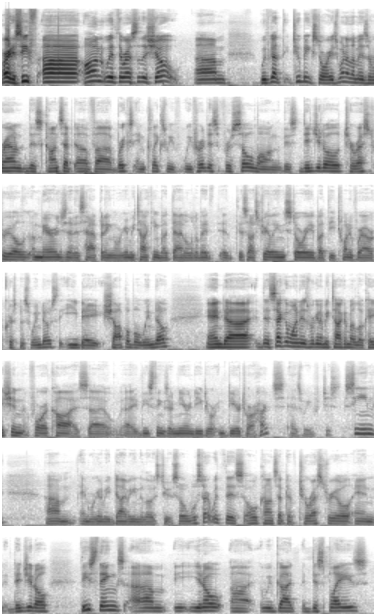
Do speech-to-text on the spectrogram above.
All right, Asif, uh, on with the rest of the show. Um, we've got two big stories. One of them is around this concept of uh, bricks and clicks. We've we've heard this for so long. This digital terrestrial marriage that is happening. We're going to be talking about that a little bit. Uh, this Australian story about the 24-hour Christmas windows, the eBay shoppable window. And uh, the second one is we're going to be talking about location for a cause. Uh, uh, these things are near and dear to, dear to our hearts, as we've just seen. Um, and we're going to be diving into those too. So we'll start with this whole concept of terrestrial and digital these things, um, you know, uh, we've got displays,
